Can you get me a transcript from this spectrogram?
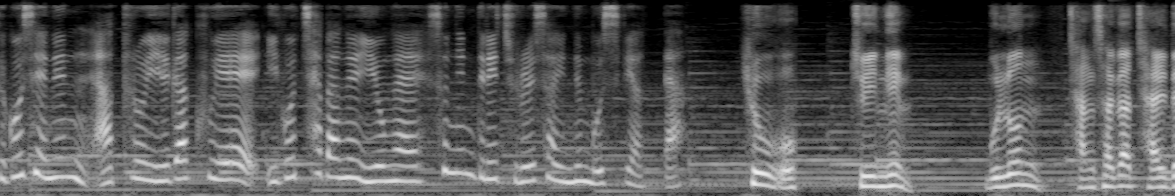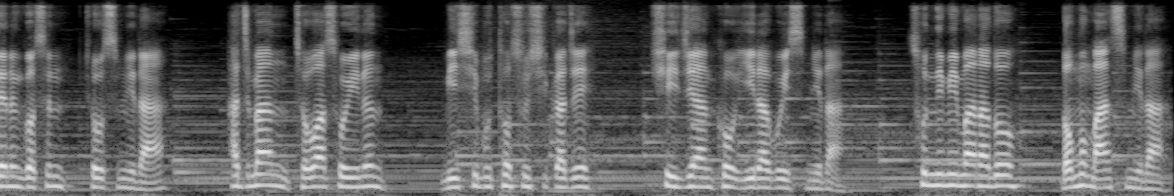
그곳에는 앞으로 일각 후에 이곳 차방을 이용할 손님들이 줄을 서 있는 모습이었다. 휴, 주인님. 물론 장사가 잘 되는 것은 좋습니다. 하지만 저와 소희는 미시부터 수시까지 쉬지 않고 일하고 있습니다. 손님이 많아도 너무 많습니다.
